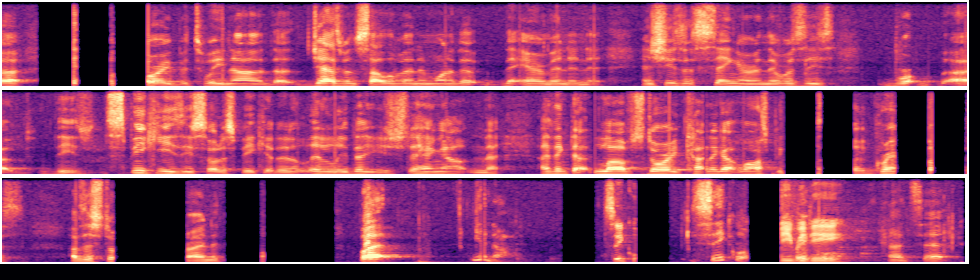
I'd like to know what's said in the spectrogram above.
uh, story between uh, the Jasmine Sullivan and one of the, the airmen, and and she's a singer, and there was these uh, these speakeasies, so to speak, in Italy that used to hang out, and that, I think that love story kind of got lost because of the grand of the story trying to tell. But you know, sequel, sequel, DVD. Prequel. That's it.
